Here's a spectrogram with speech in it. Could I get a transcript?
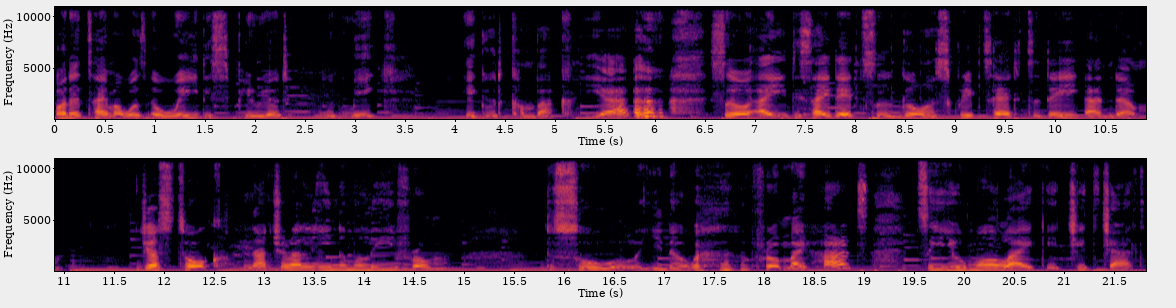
All the time I was away this period would make a good comeback yeah? So I decided to go unscripted today and um, just talk naturally normally from the soul, you know, from my heart to you, more like a chit chat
